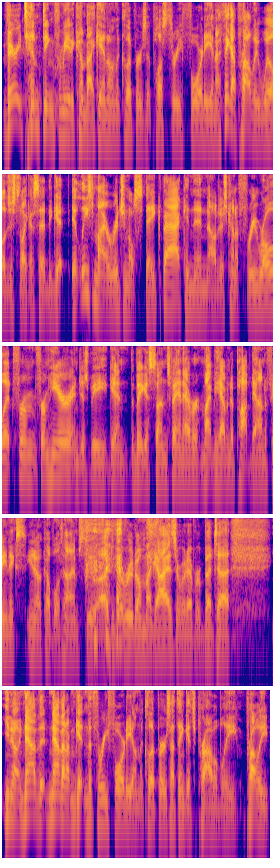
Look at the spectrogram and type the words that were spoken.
very tempting for me to come back in on the Clippers at plus 340. And I think I probably will, just like I said, to get at least my original stake back. And then I'll just kind of free roll it from from here and just be, again, the biggest Suns fan ever. Might be having to pop down to Phoenix, you know, a couple of times to, uh, to go root on my guys or whatever. But, uh, you know, now that now that I'm getting the 340 on the Clippers, I think it's probably probably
